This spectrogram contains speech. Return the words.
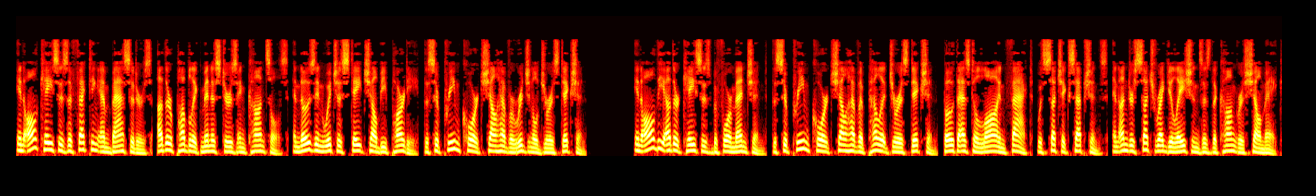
In all cases affecting ambassadors, other public ministers and consuls, and those in which a state shall be party, the Supreme Court shall have original jurisdiction. In all the other cases before mentioned, the Supreme Court shall have appellate jurisdiction, both as to law and fact, with such exceptions, and under such regulations as the Congress shall make.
